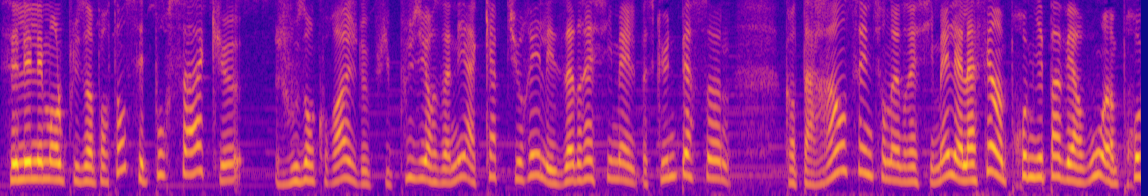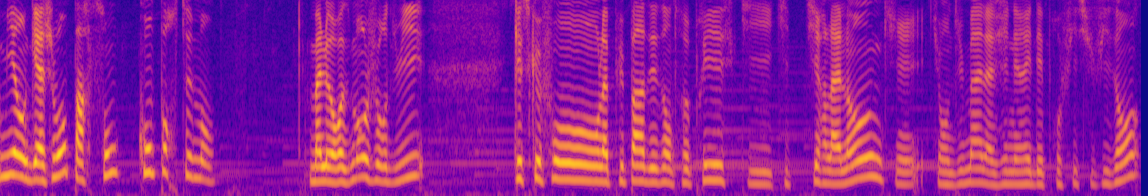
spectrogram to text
c'est l'élément le plus important. C'est pour ça que je vous encourage depuis plusieurs années à capturer les adresses email. Parce qu'une personne, quand elle renseigne son adresse email, elle a fait un premier pas vers vous, un premier engagement par son comportement. Malheureusement aujourd'hui, Qu'est-ce que font la plupart des entreprises qui, tirent la langue, qui, ont du mal à générer des profits suffisants?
